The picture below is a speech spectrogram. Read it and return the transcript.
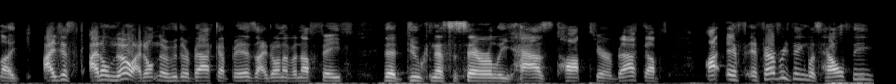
like I just I don't know. I don't know who their backup is. I don't have enough faith that Duke necessarily has top tier backups. I, if if everything was healthy,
